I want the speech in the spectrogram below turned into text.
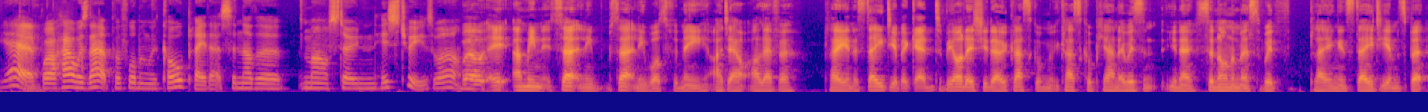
Yeah, yeah. well, how was that performing with Coldplay? That's another milestone in history as well. Well, it, I mean, it certainly certainly was for me. I doubt I'll ever play in a stadium again. To be honest, you know, classical classical piano isn't you know synonymous with playing in stadiums, but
